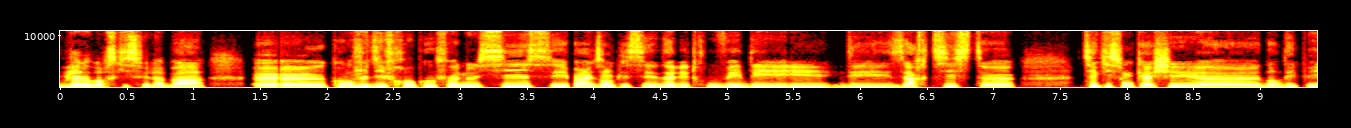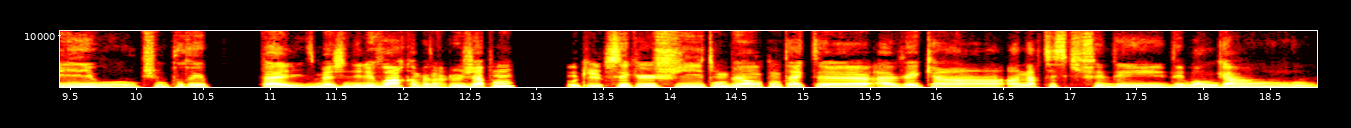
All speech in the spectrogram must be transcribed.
Oui. d'aller voir ce qui se fait là-bas. Euh, quand je dis francophone aussi, c'est par exemple essayer d'aller trouver des, des artistes, euh, tu sais, qui sont cachés euh, dans des pays où tu ne pourrais pas imaginer les voir, comme par exemple le Japon. Ok. Tu sais que je suis tombée en contact euh, avec un, un artiste qui fait des, des mangas. Hein,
